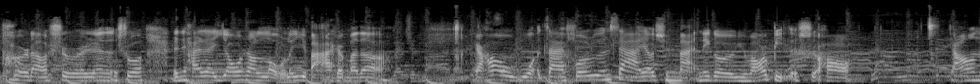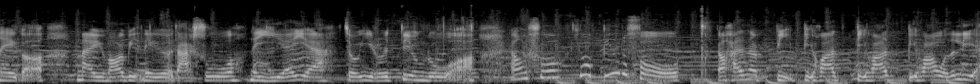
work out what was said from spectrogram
不知道是不是人家说人家还在腰上搂了一把什么的。然后我在佛罗伦萨要去买那个羽毛笔的时候，然后那个卖羽毛笔那个大叔那爷爷就一直盯着我，然后说 You're beautiful，然后还在那比比划比划比划我的脸，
